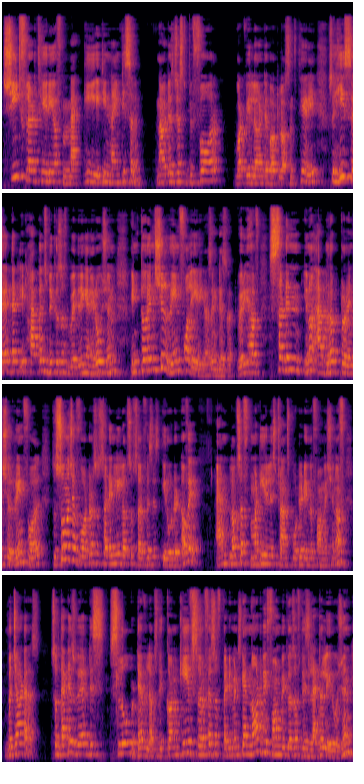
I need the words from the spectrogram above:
sheet flood theory of McGee 1897. Now it is just before what we learned about Lawson's theory. So he said that it happens because of weathering and erosion in torrential rainfall areas in desert where you have sudden, you know, abrupt torrential rainfall. So, so much of water, so suddenly lots of surfaces eroded away and lots of material is transported in the formation of bajadas. So that is where this slope develops. The concave surface of pediments cannot be formed because of this lateral erosion.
